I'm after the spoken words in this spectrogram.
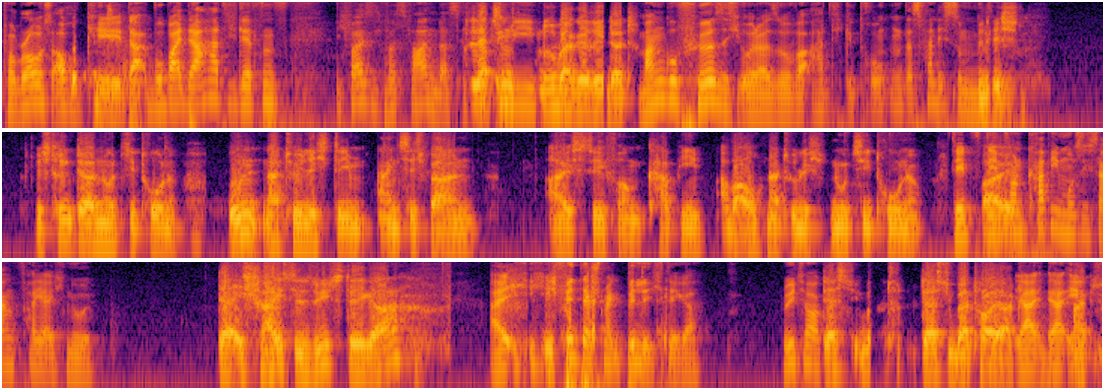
For Bro ist auch okay. Da, wobei, da hatte ich letztens, ich weiß nicht, was war denn das? Ich Letztens irgendwie drüber geredet. Mango Pfirsich oder so war, hatte ich getrunken. Das fand ich so mittel. Nicht. Ich trinke da nur Zitrone. und natürlich dem einzig wahren Eistee von Kapi, aber auch natürlich nur Zitrone. Den, den von Kapi muss ich sagen, feiere ich null. Der ist scheiße süß, Digga. Also ich ich, ich finde, der schmeckt billig, Digga. Retalk. Der ist, über, der ist überteuert. Ja, ja, eben.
